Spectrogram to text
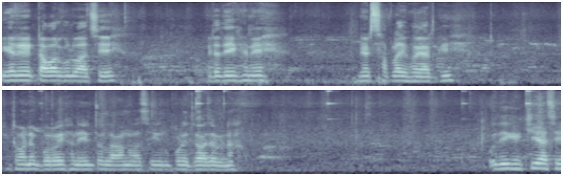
এখানে টাওয়ারগুলো আছে। এটা দিয়ে এখানে নেট সাপ্লাই হয় আর কি। এটা অনেক বড়, এখানে এটা লাগানো আছে, এর উপরে যাওয়া যাবে না। ওদিকে কি আছে?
